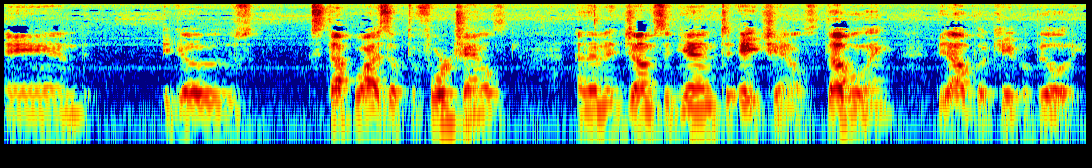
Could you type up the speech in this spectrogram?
and it goes stepwise up to four channels, and then it jumps again to eight channels, doubling the output capability.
